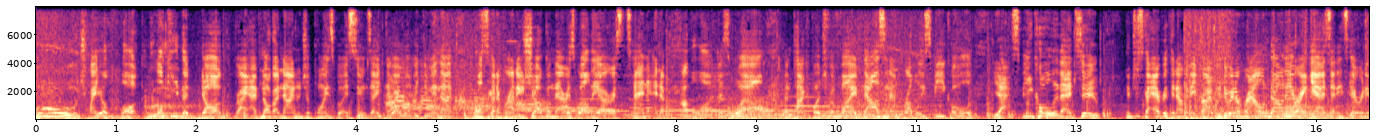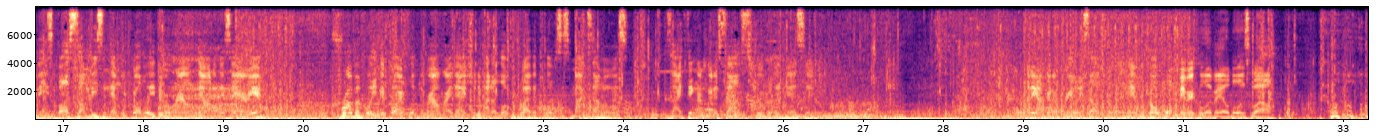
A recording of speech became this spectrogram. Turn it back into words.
Ooh, try your luck. Lucky the dog. Right, I've not got 900 points, but as soon as I do, I will be doing that. We've also got a brand new shotgun there as well, the RS-10, and a Pavlov as well. And Pack-a-Punch for 5,000, and probably Speed Cola. Yeah, Speed Cola there too. They've just got everything, haven't they? Right, we're doing a round down here, I guess. I need to get rid of these boss zombies, and then we'll probably do a round down in this area. Probably before I flip the round right there, I should have had a look where the closest max ammo is. Because I think I'm going to start struggling here soon. I think I'm gonna really start trolling here. We've got one miracle available as well.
